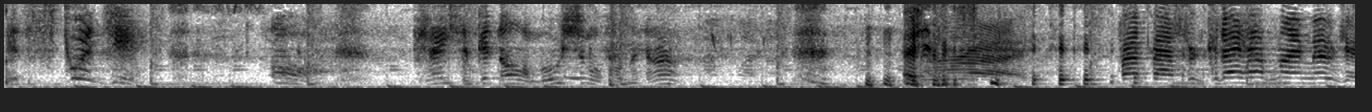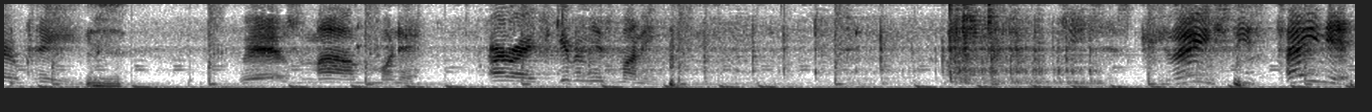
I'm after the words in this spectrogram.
it's squidgy. Oh, Christ, I'm getting all emotional from it, huh? Right. Fat bastard, could I have my mojo, please? Where's my money? All right, give him his money. Jesus Christ, he's tiny.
